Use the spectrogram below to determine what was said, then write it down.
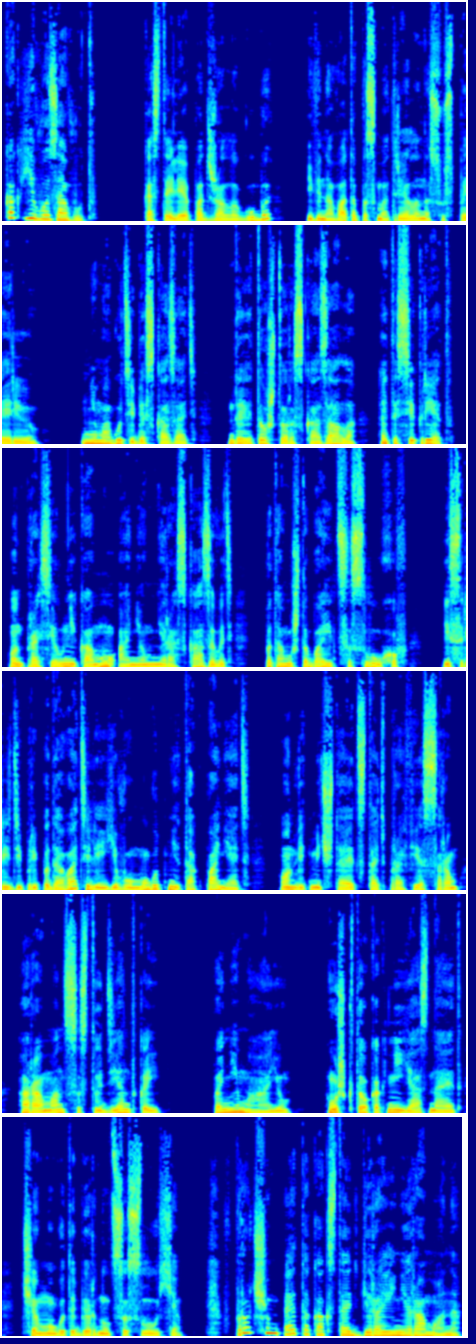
как его зовут?» Костелия поджала губы и виновато посмотрела на Сусперию. «Не могу тебе сказать. Да и то, что рассказала, это секрет. Он просил никому о нем не рассказывать, потому что боится слухов, и среди преподавателей его могут не так понять. Он ведь мечтает стать профессором, а роман со студенткой. Понимаю. Уж кто, как не я, знает, чем могут обернуться слухи. Впрочем, это как стать героиней романа.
